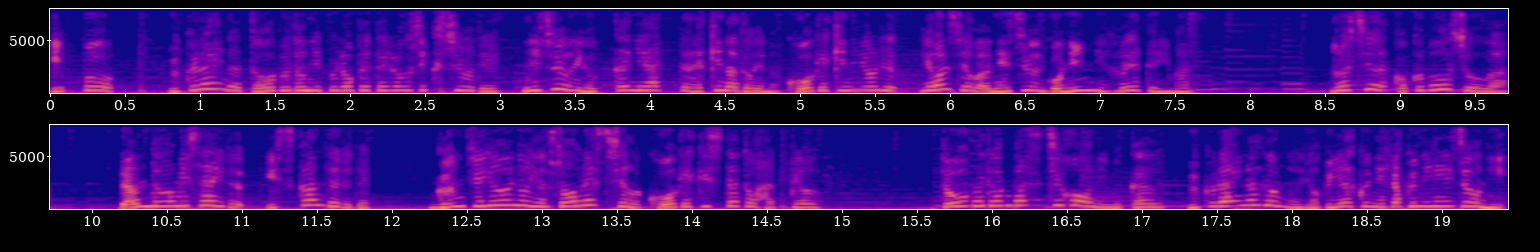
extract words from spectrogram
一方、ウクライナ東部ドニプロペテロウシク州で24日にあった駅などへの攻撃による4者は25人に増えています。ロシア国防省は、弾道ミサイルイスカンデルで軍事用の輸送列車を攻撃したと発表。東部ドンバス地方に向かうウクライナ軍の予備役200人以上に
